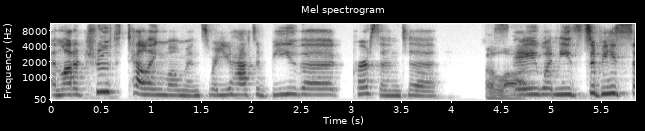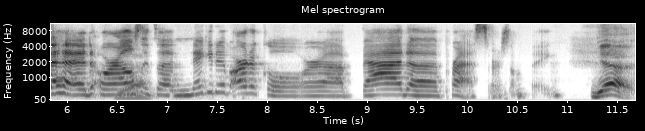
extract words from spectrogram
and a lot of truth telling moments where you have to be the person to say what needs to be said or else yeah. it's a negative article or a bad uh, press or something yeah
